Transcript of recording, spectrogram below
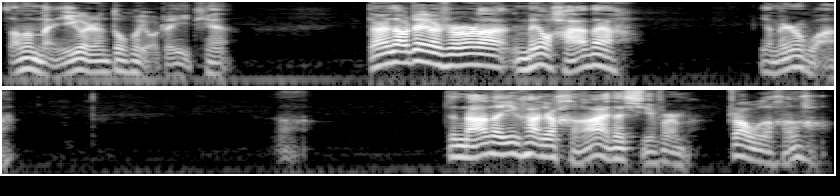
咱们每一个人都会有这一天。但是到这个时候呢，没有孩子呀，也没人管，啊，这男的一看就很爱他媳妇儿嘛，照顾的很好。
